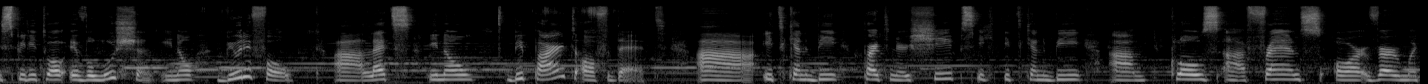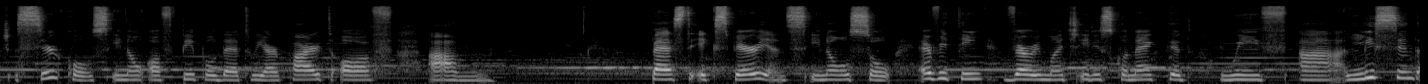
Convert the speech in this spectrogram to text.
spiritual evolution you know beautiful uh, let's you know be part of that uh, it can be partnerships, it, it can be um, close uh, friends or very much circles, you know, of people that we are part of. Um, past experience you know so everything very much it is connected with uh, listened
